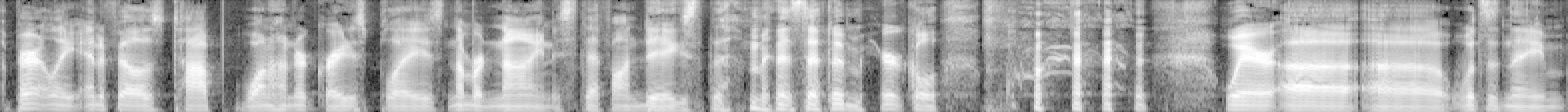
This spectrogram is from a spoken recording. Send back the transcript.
apparently NFL's top 100 greatest plays, number nine is Stefon Diggs, the Minnesota Miracle, where, uh, uh, what's his name?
